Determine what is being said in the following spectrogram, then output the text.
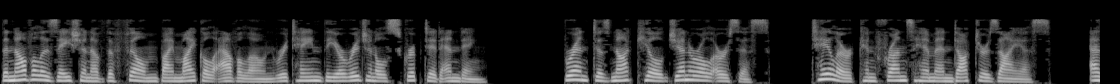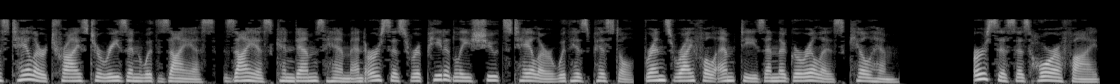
The novelization of the film by Michael Avallone retained the original scripted ending. Brent does not kill General Ursus. Taylor confronts him and Dr. Zaius. As Taylor tries to reason with Zaius, Zaius condemns him and Ursus repeatedly shoots Taylor with his pistol. Brent's rifle empties and the gorillas kill him. Ursus is horrified,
